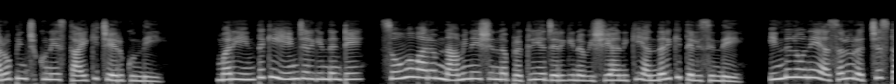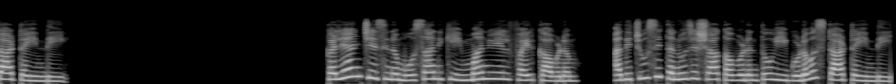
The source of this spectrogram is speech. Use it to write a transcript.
ఆరోపించుకునే స్థాయికి చేరుకుంది. మరి ఇంతకీ ఏం జరిగిందంటే? సోమవారం నామినేషన్ల ప్రక్రియ జరిగిన విషయానికి అందరికీ తెలిసిందే. ఇందులోనే అసలు రచ్చ స్టార్ట్ అయింది. కళ్యాణ్ చేసిన మోసానికి ఇమ్మాన్యుయల్ ఫైర్ కావడం అది చూసి తనూజ షాక్ అవ్వడంతో ఈ గొడవ స్టార్ట్ అయింది.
